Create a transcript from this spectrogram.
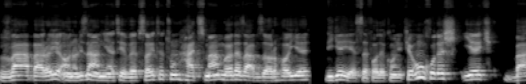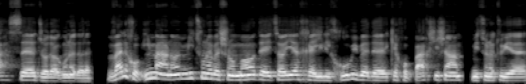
و برای آنالیز امنیتی وبسایتتون حتما باید از ابزارهای دیگه استفاده کنید که اون خودش یک بحث جداگونه داره. ولی خب این برنامه می‌تونه به شما دیتای خیلی خوبی بده که خب بخشیش هم می‌تونه توی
